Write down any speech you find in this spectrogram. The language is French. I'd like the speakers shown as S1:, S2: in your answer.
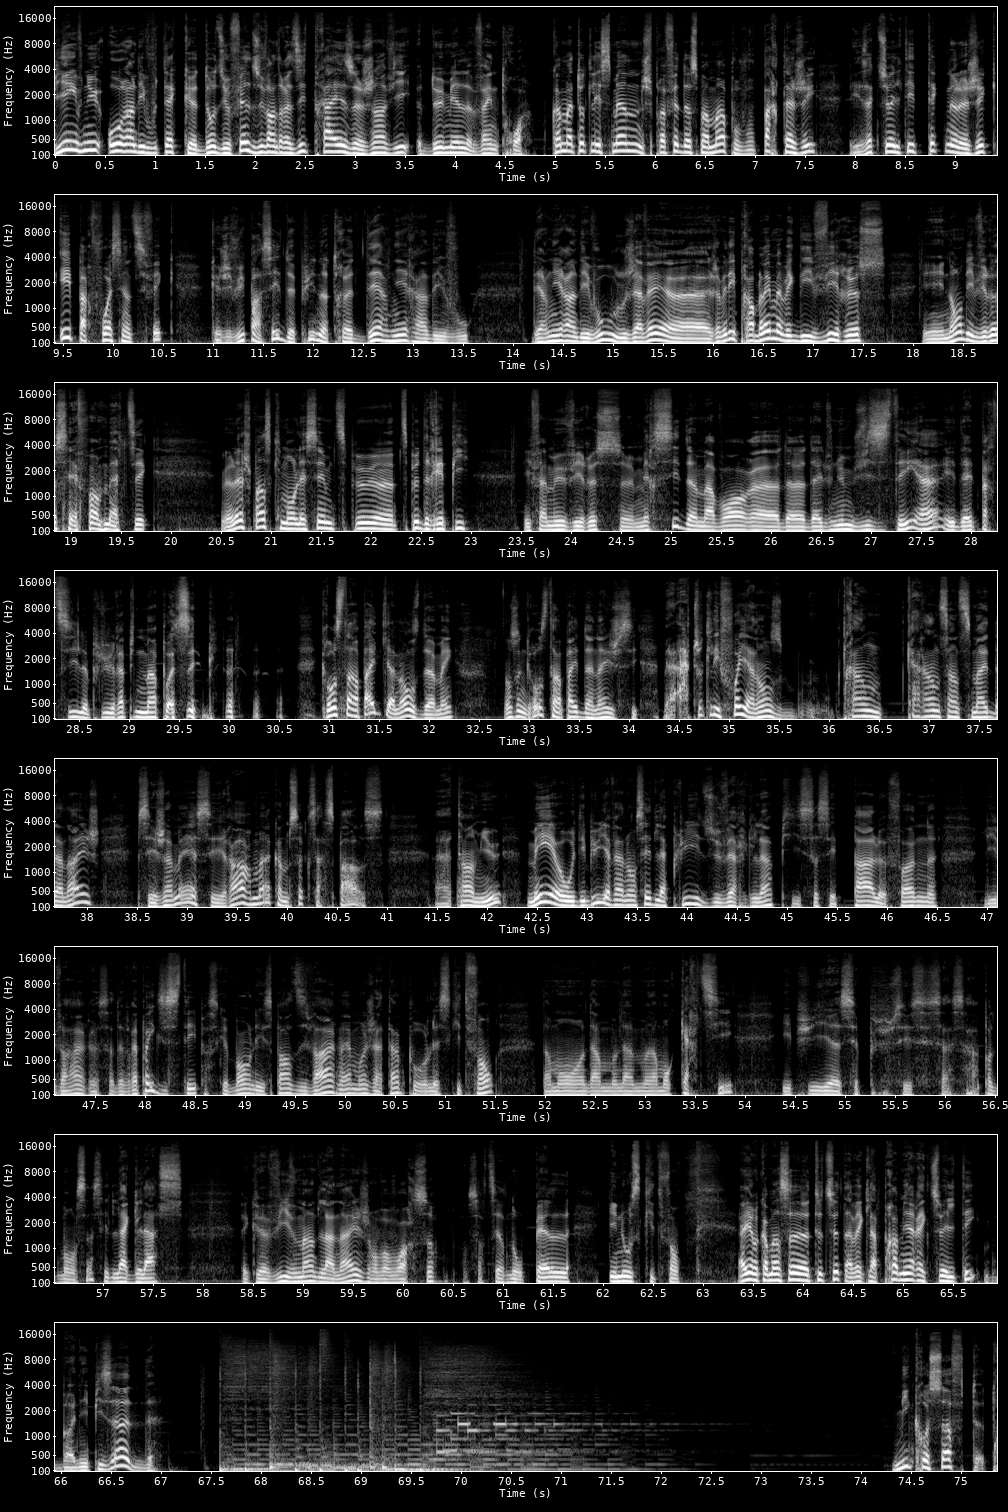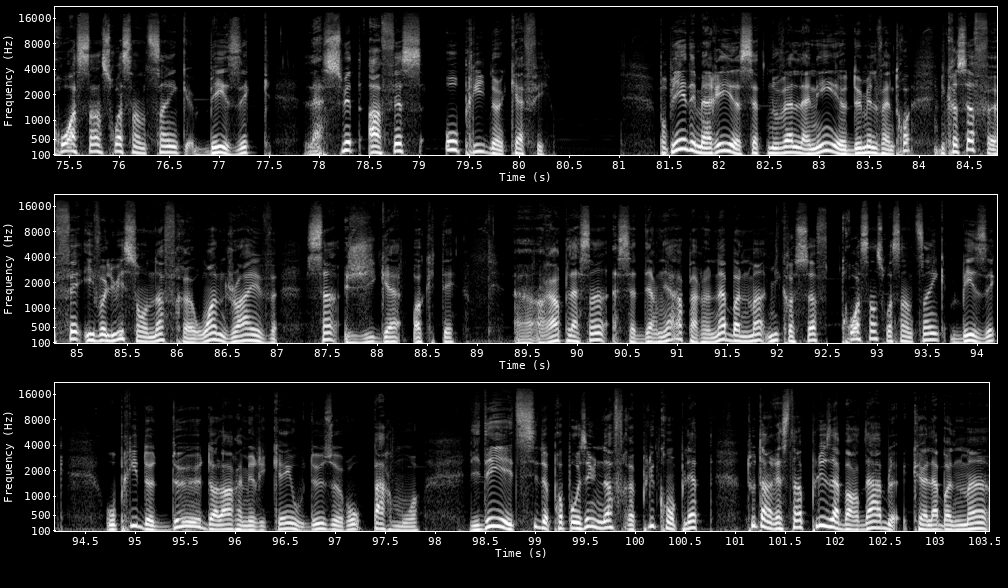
S1: Bienvenue au rendez-vous tech d'Audiophile du vendredi 13 janvier 2023. Comme à toutes les semaines, je profite de ce moment pour vous partager les actualités technologiques et parfois scientifiques que j'ai vu passer depuis notre dernier rendez-vous. Dernier rendez-vous où j'avais euh, j'avais des problèmes avec des virus et non des virus informatiques. Mais là, je pense qu'ils m'ont laissé un petit peu, un petit peu de répit les fameux virus. Euh, merci de m'avoir, euh, d'être venu me visiter hein, et d'être parti le plus rapidement possible. grosse tempête qui annonce demain. C'est une grosse tempête de neige ici. Mais à toutes les fois, il annonce 30, 40 cm de neige. C'est jamais, c'est rarement comme ça que ça se passe. Euh, tant mieux. Mais au début, il avait annoncé de la pluie et du verglas, puis ça, c'est pas le fun. L'hiver, ça devrait pas exister parce que, bon, les sports d'hiver, hein, moi, j'attends pour le ski de fond dans mon, quartier. Et puis, euh, c'est, ça n'a pas de bon sens, c'est de la glace. Fait que vivement de la neige, on va voir ça. On va sortir nos pelles et nos skis de fond. Allez, on commence tout de suite avec la première actualité. Bon épisode! Microsoft 365 Basic, la suite Office au prix d'un café. Pour bien démarrer euh, cette nouvelle année 2023, euh, Microsoft fait évoluer son offre OneDrive 100 gigaoctets euh, en remplaçant cette dernière par un abonnement Microsoft 365 Basic au prix de 2 dollars américains ou 2 euros par mois. L'idée est ici de proposer une offre plus complète tout en restant plus abordable que l'abonnement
